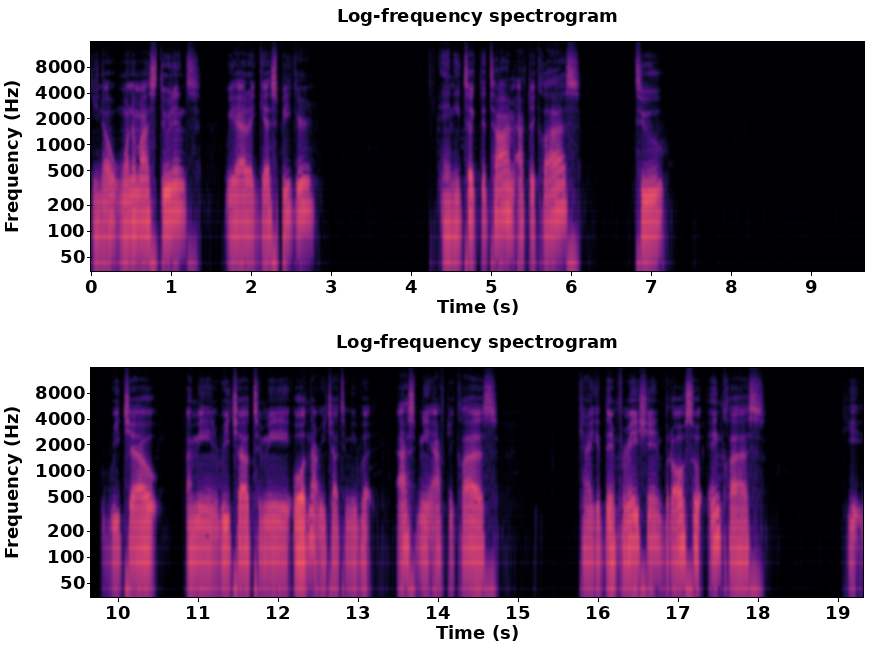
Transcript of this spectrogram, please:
You know, one of my students, we had a guest speaker, and he took the time after class to reach out. I mean, reach out to me. Well, not reach out to me, but ask me after class, can I get the information? But also in class, he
